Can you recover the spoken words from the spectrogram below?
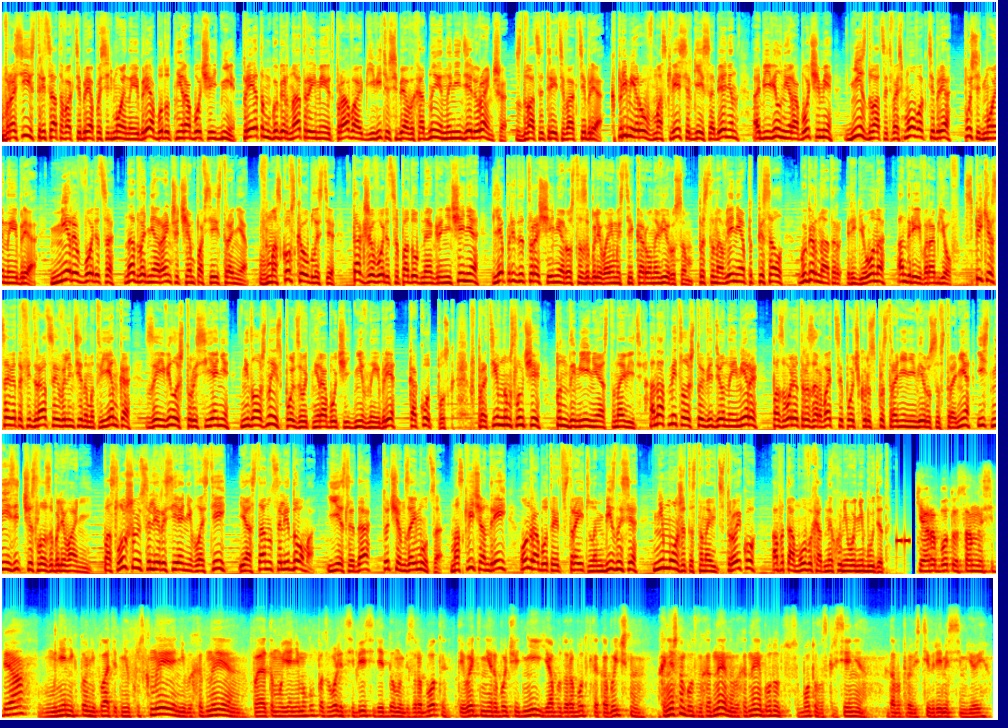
В России с 30 октября по 7 ноября будут нерабочие дни. При этом губернаторы имеют право объявить у себя выходные на неделю раньше, с 23 октября. К примеру, в Москве Сергей Собянин объявил нерабочими дни с 28 октября по 7 ноября. Меры вводятся на два дня раньше, чем по всей стране. В Московской области также вводятся подобные ограничения для предотвращения роста заболеваемости коронавирусом. Постановление подписал губернатор региона Андрей Воробьев. Спикер Совета Федерации Валентина Матвиенко заявила, что россияне не должны использовать нерабочие дни в ноябре как отпуск. В противном случае пандемию не остановить. Она отметила, что введенные меры позволят разорвать цепочку распространения вируса в стране и снизить число заболеваний. Послушаются ли россияне властей и останутся ли дома? Если да, то чем займутся? Москвич Андрей, он работает в строительном бизнесе, не может остановить стройку, а потому выходных у него не будет. Я работаю сам на себя. Мне никто не платит ни отпускные, ни выходные. Поэтому я не могу позволить себе сидеть дома без работы. И в эти нерабочие дни я буду работать как обычно. Конечно, будут выходные, но выходные будут в субботу, воскресенье, дабы провести время с семьей.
